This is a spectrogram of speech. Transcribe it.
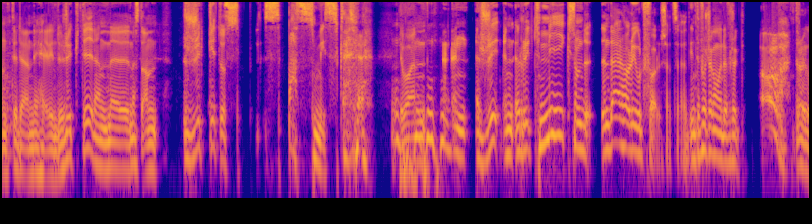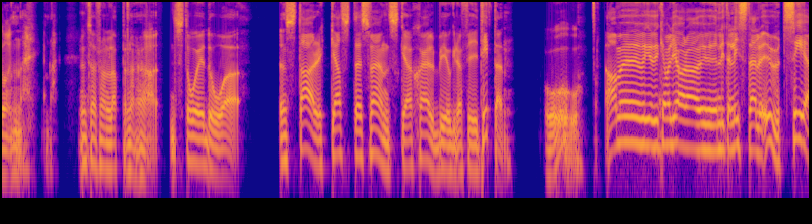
hänt i den i helgen. Du ryckte i den eh, nästan ryckigt och sp- spasmiskt. Det var en, en, ry, en rytmik som du, den där har du gjort förr så att säga. Det är inte första gången du har försökt åh, dra igång den där gamla. Nu tar jag fram lappen här. Ja. Det står ju då den starkaste svenska självbiografititeln. Oh. Ja, men vi, vi kan väl göra en liten lista eller utse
